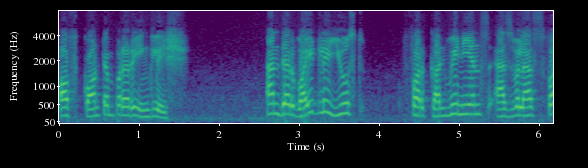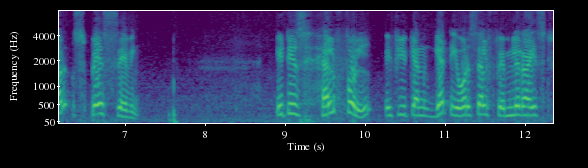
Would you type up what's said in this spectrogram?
of contemporary English and they are widely used for convenience as well as for space saving. It is helpful if you can get yourself familiarized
